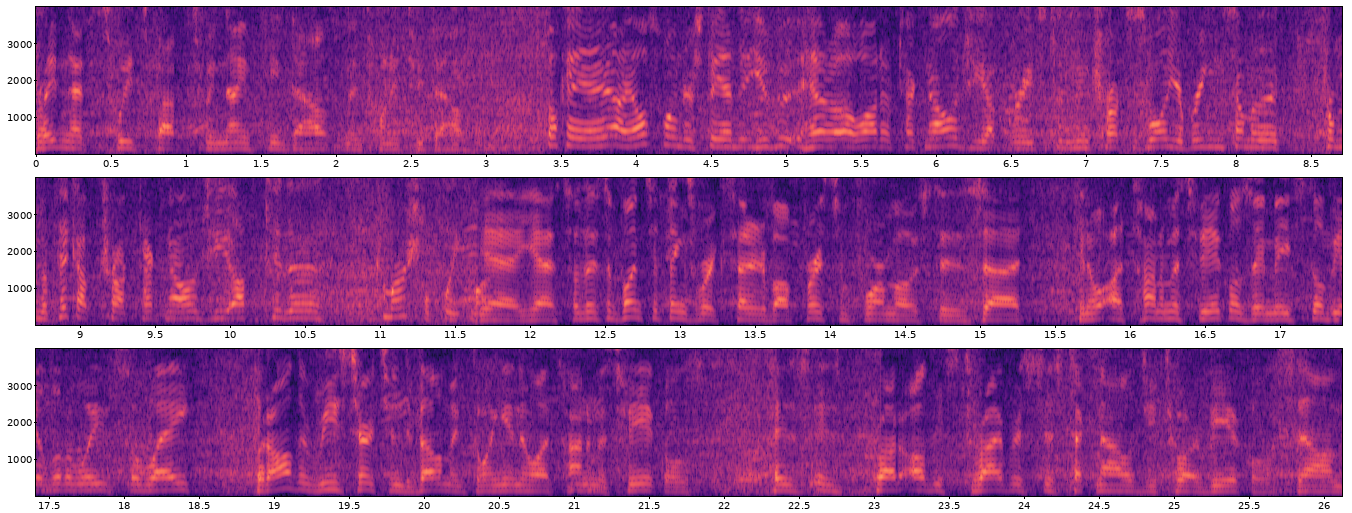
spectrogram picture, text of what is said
right in that sweet spot between 19,000 and 22,000. Okay, I also understand that you've had a lot of technology upgrades to the new trucks as well. You're bringing some of the from the pickup truck technology up to the commercial fleet market. Yeah, yeah. So there's a bunch of things we're excited about. First and foremost is uh, you know autonomous vehicles. They may still be a little ways away, but all the research and development going into autonomous vehicles has, has brought all this driver assist technology to our vehicles. Um,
